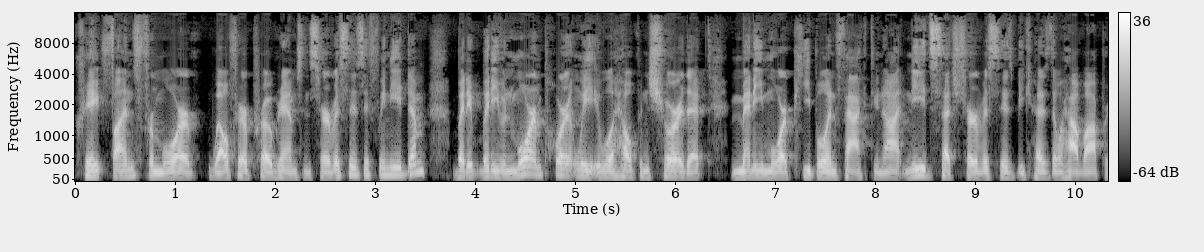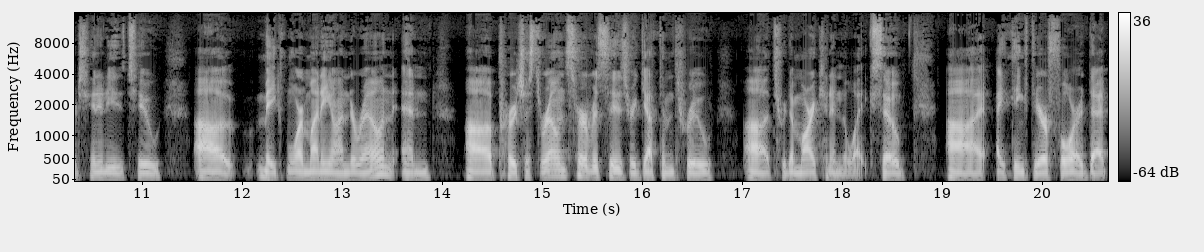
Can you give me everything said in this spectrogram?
create funds for more welfare programs and services if we need them. But it, but even more importantly, it will help ensure that many more people, in fact, do not need such services because they'll have opportunities to uh, make more money on their own and uh, purchase their own services or get them through uh, through the market and the like. So uh, I think, therefore, that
